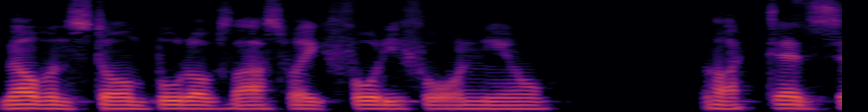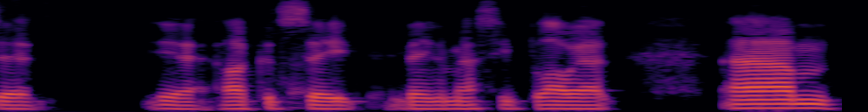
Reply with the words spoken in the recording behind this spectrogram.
Melbourne Storm Bulldogs last week, forty-four 0 like dead set. Yeah, I could see it being a massive blowout. Um,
